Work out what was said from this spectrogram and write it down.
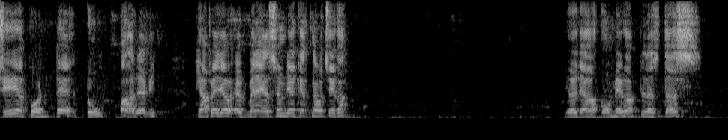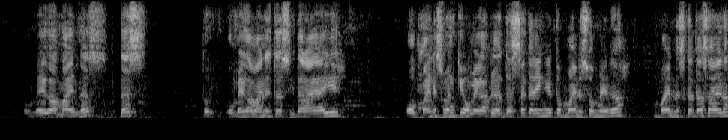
j upon two बाहर है अभी। यहाँ पे जब मैंने एल्सियम लिया, कितना बचेगा? ये हो जाएगा ओमेगा प्लस दस, ओमेगा माइनस दस। तो ओमेगा माइनस दस इधर आया ये। और माइनस वन के ओमेगा प्लस दस से करेंगे तो माइनस ओमेगा, माइनस का दस आएगा।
